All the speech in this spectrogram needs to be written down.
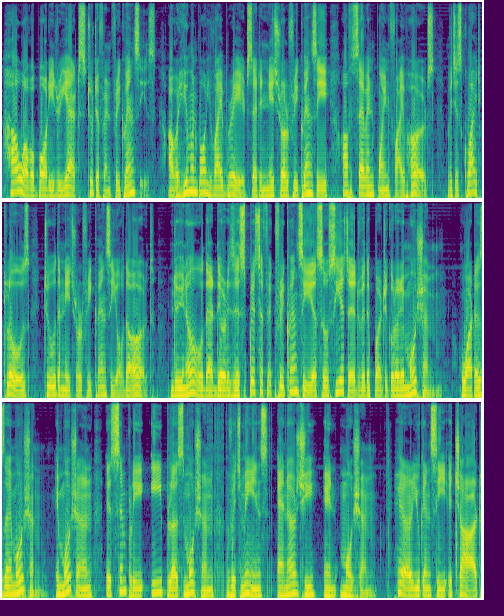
how our body reacts to different frequencies. Our human body vibrates at a natural frequency of 7.5 Hz, which is quite close to the natural frequency of the earth. Do you know that there is a specific frequency associated with a particular emotion? What is the emotion? Emotion is simply E plus motion which means energy in motion. Here you can see a chart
